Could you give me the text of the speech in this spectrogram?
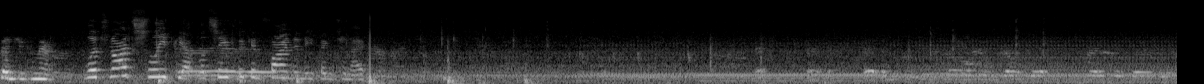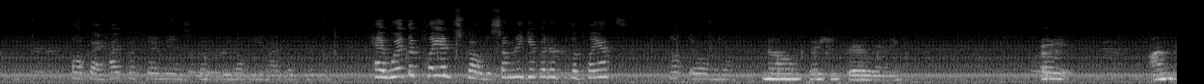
Pinchy, come here. Let's not sleep yet. Let's see if we can find anything tonight. Okay, hypothermia is good. We don't need hypothermia. Hey, where'd the plants go? Did somebody get rid of the plants? Nope, they're over there. No, there's just barely any. Hey, I'm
